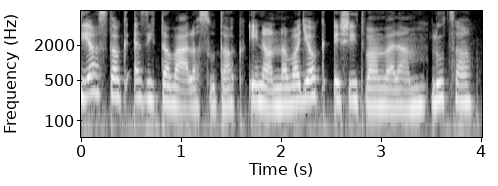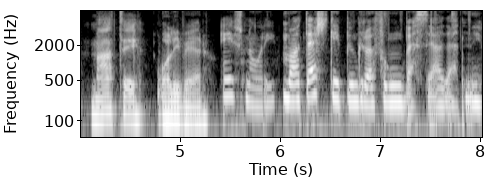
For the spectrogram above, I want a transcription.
Sziasztok, ez itt a Válaszutak. Én Anna vagyok, és itt van velem. Luca, Máté, Oliver. és Nóri. Ma a testképünkről fogunk beszélgetni.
